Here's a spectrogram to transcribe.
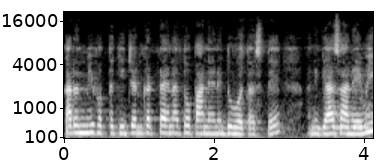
कारण मी फक्त किचन कट्टा आहे ना तो पाण्याने धुवत असते. आणि गॅस हा नेहमी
